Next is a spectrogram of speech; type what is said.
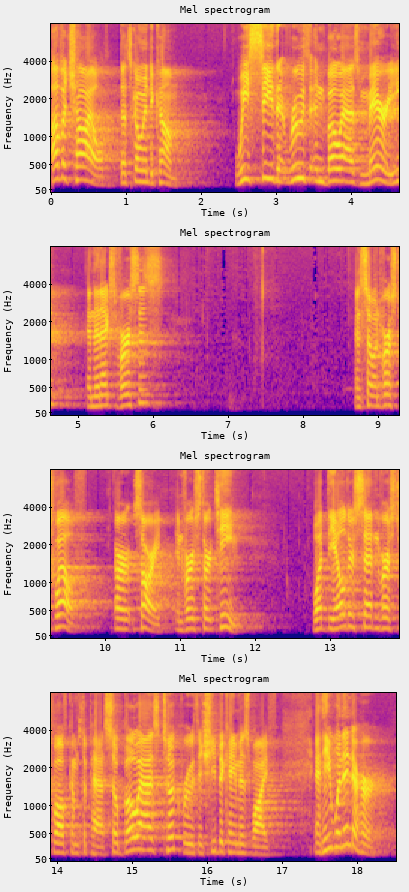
of a child that's going to come. We see that Ruth and Boaz marry in the next verses. And so in verse 12, or sorry, in verse 13, what the elders said in verse 12 comes to pass. So Boaz took Ruth and she became his wife. And he went into her,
